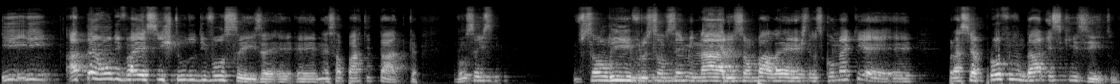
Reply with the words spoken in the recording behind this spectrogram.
E, e até onde vai esse estudo de vocês é, é, é, nessa parte tática? Vocês são livros, são seminários, são palestras, como é que é? para se aprofundar nesse quesito.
